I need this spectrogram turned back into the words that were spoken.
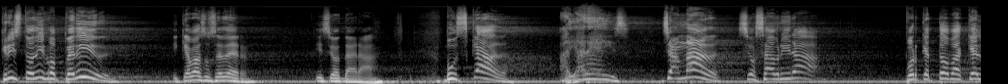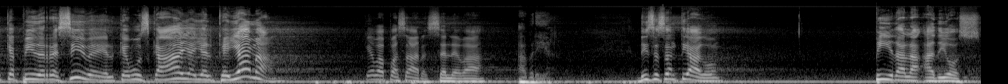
Cristo dijo, pedid. ¿Y qué va a suceder? Y se os dará. Buscad, hallaréis. Llamad, se os abrirá. Porque todo aquel que pide recibe, el que busca halla y el que llama, ¿qué va a pasar? Se le va a abrir. Dice Santiago, pídala a Dios,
